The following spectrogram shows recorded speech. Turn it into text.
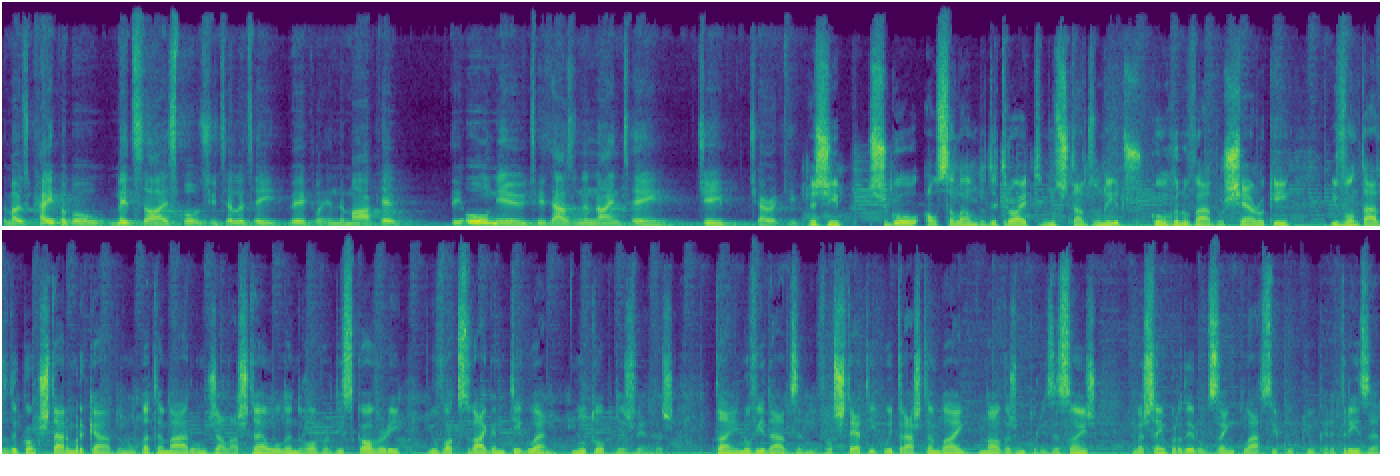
the most capable mid-size sports utility vehicle in the market, the all-new 2019 Jeep Cherokee. A Jeep chegou ao Salão de Detroit, nos Estados Unidos, com o renovado Cherokee e vontade de conquistar mercado num patamar onde já lá estão o Land Rover Discovery e o Volkswagen Tiguan no topo das vendas. Tem novidades a nível estético e traz também novas motorizações, mas sem perder o desenho clássico que o caracteriza.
